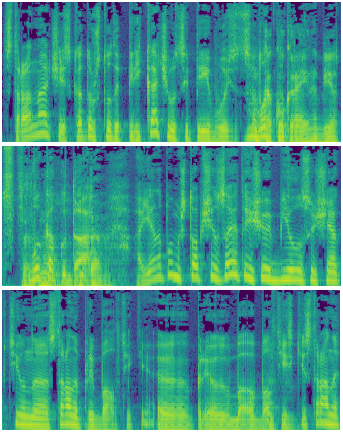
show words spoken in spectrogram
страна через которую что-то перекачивается и перевозится. Ну, вот, как Украина бьется. Вот ну, как, да. да. А я напомню, что вообще за это еще билось очень активно страны Прибалтики, э, балтийские страны,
